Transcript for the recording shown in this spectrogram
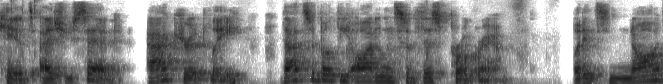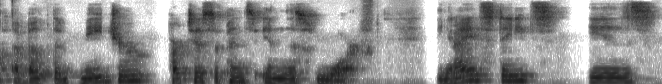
kids, as you said accurately, that's about the audience of this program. But it's not about the major participants in this war. The United States is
